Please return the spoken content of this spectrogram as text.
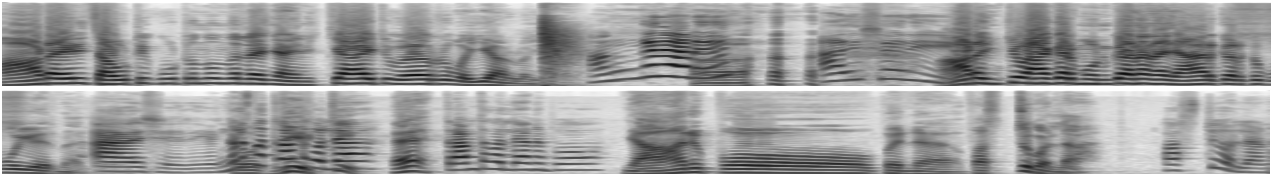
ആടെ അതിന് ചവിട്ടി കൂട്ടുന്നൊന്നുമല്ല ഞാൻ എനിക്കായിട്ട് വേറൊരു വയ്യാണല്ലോ ഇത്. ശരി ആടെ എനിക്ക് ഭയങ്കര മുൻഗണന. ഞാൻ ഇടക്കിടക്ക് പോയി വരുന്നത്. ഞാനിപ്പോ പിന്നെ ഫസ്റ്റ് കൊല്ല. ഫസ്റ്റ് കൊല്ലാണ്.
